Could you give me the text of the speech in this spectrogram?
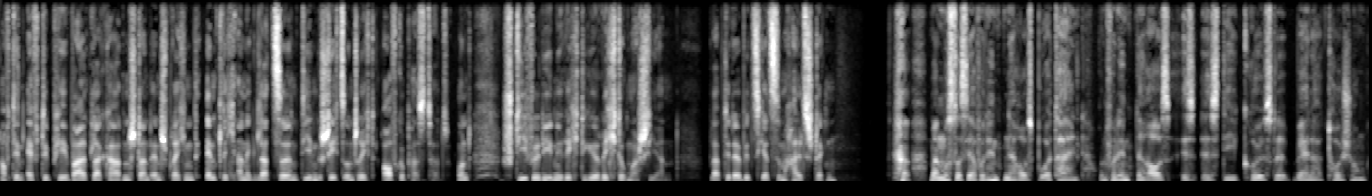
Auf den FDP-Wahlplakaten stand entsprechend endlich eine Glatze, die im Geschichtsunterricht aufgepasst hat und Stiefel, die in die richtige Richtung marschieren. Bleibt dir der Witz jetzt im Hals stecken? Man muss das ja von hinten heraus beurteilen. Und von hinten heraus ist es die größte Wählertäuschung,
